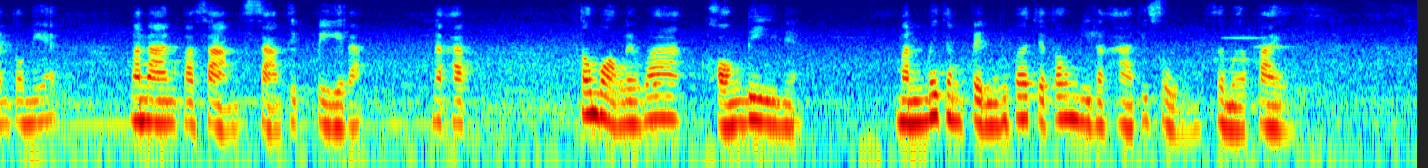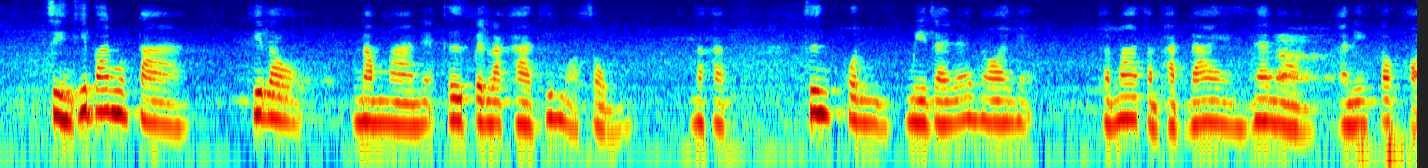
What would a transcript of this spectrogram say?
นตรงนี้มานานกว่าสามสามสิบปีแล้วนะครับ ต้องบอกเลยว่าของดีเนี่ยมันไม่จำเป็นที่ว่าจะต้องมีราคาที่สูงเสมอไป สิ่งที่บ้านมุนตาที่เรา นำมาเนี่ยคือเป็นราคาที่เหมาะสมนะครับ ซึ่งคนมีรายได้น้อยเนี่ยสามารถสัมผัสได้แน่นอน อันนี้ก็ขอ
